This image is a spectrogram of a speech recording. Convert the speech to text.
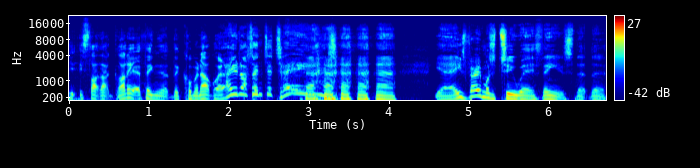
y- It's like that gladiator thing that they're coming out going, "Are you not entertained?" yeah, he's very much a two way thing. It's that the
